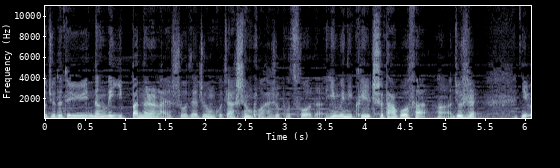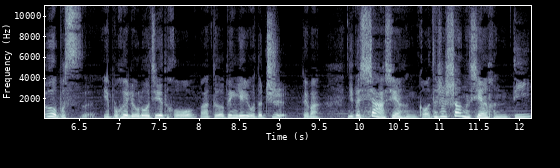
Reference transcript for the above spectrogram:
我觉得对于能力一般的人来说，在这种国家生活还是不错的，因为你可以吃大锅饭啊，就是你饿不死，也不会流落街头啊，得病也有的治，对吧？你的下限很高，但是上限很低，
